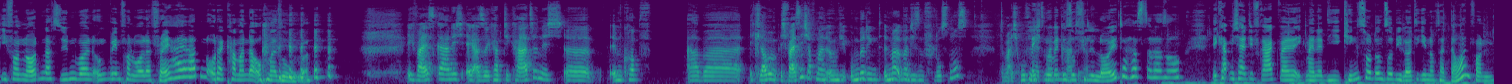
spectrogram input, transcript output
die von Norden nach Süden wollen, irgendwen von Walder Frey heiraten oder kann man da auch mal so rüber? Ich weiß gar nicht, äh, also ich habe die Karte nicht äh, im Kopf, aber ich glaube, ich weiß nicht, ob man irgendwie unbedingt immer über diesen Fluss muss. Warte mal, ich rufe Vielleicht jetzt nur, wenn die du so Karte, viele Leute hast oder so. Ich habe mich halt gefragt, weil ich meine, die Kingswood und so, die Leute gehen doch da dauernd von,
